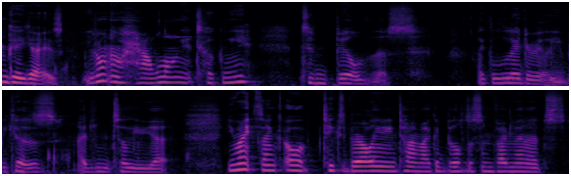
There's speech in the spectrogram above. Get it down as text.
Okay, guys, you don't know how long it took me to build this. Like, literally, because I didn't tell you yet. You might think, oh, it takes barely any time. I could build this in five minutes.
